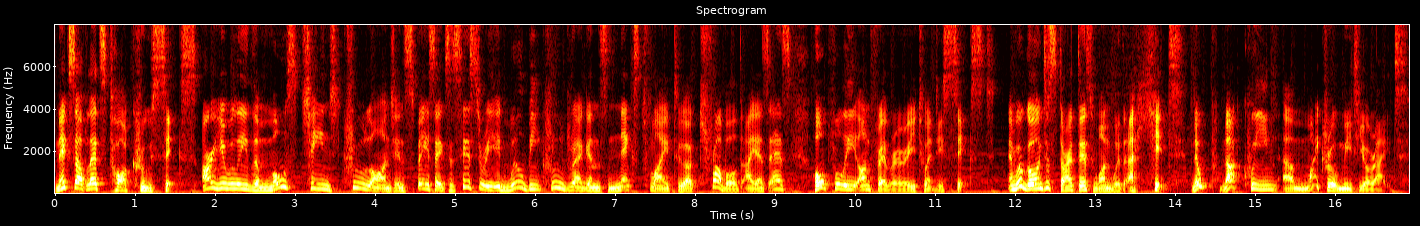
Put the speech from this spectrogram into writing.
Next up, let's talk Crew 6. Arguably the most changed crew launch in SpaceX's history, it will be Crew Dragon's next flight to a troubled ISS, hopefully on February 26th. And we're going to start this one with a hit. Nope, not Queen, a micrometeorite.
